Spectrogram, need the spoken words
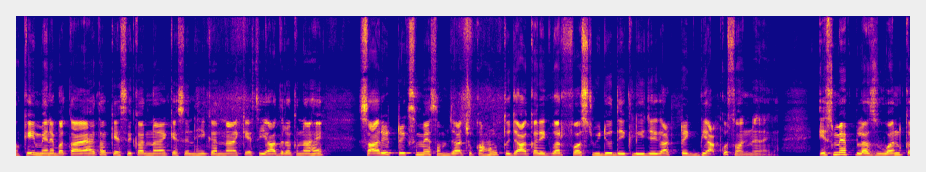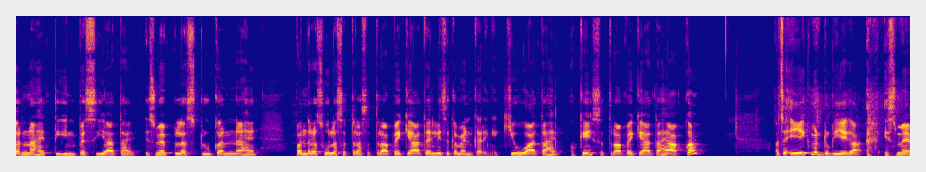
ओके मैंने बताया था कैसे करना है, कैसे नहीं करना है, कैसे याद रखना है। सारे ट्रिक्स मैं समझा चुका हूँ तो जाकर एक बार फ़र्स्ट वीडियो देख लीजिएगा ट्रिक भी आपको समझ में आएगा। इसमें प्लस वन करना है, तीन पे सी आता है। इसमें प्लस टू करना है, पंद्रह, सोलह, सत्रह सत्रह पे क्या आता है जल्दी से कमेंट करेंगे। क्यू आता है ओके सत्रह पे क्या आता है आपका? अच्छा एक मिनट रुकिएगा। इसमें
